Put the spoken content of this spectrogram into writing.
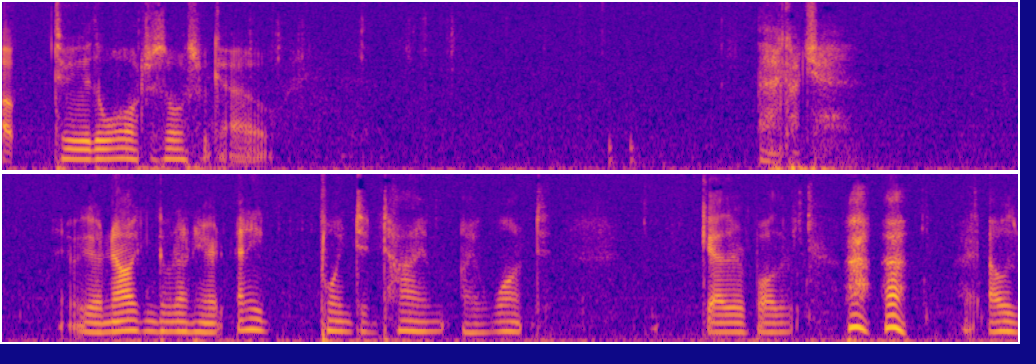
Up to the water source we go. Ah, gotcha. There we go. Now I can come down here at any point in time I want. Gather up all the... Ah! Ah! I was...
